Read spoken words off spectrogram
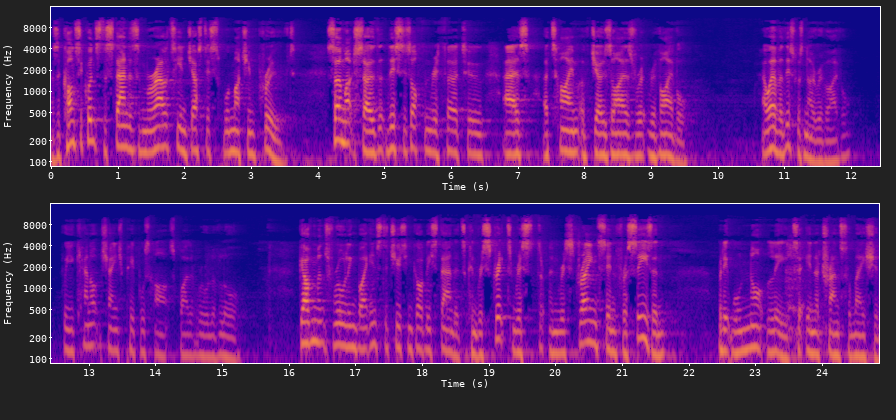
As a consequence, the standards of morality and justice were much improved. So much so that this is often referred to as a time of Josiah's re- revival. However, this was no revival, for you cannot change people's hearts by the rule of law. Governments ruling by instituting godly standards can restrict and restrain sin for a season, but it will not lead to inner transformation.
